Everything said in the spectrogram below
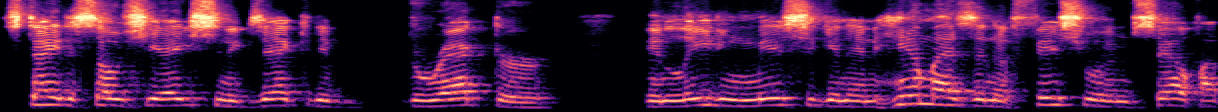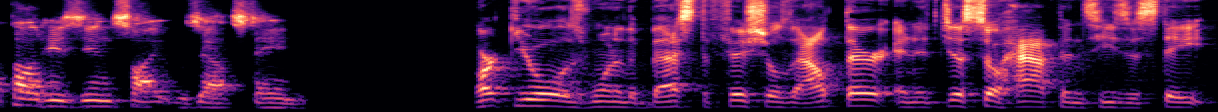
state association executive director in leading Michigan, and him as an official himself, I thought his insight was outstanding. Mark Uyl is one of the best officials out there, and it just so happens he's a state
